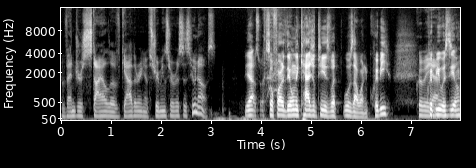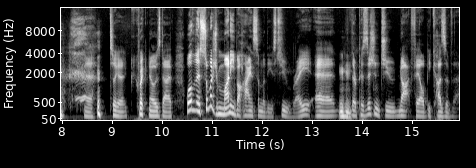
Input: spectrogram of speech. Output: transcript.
Avengers style of gathering of streaming services. Who knows? yeah. So far, the only casualty is what, what was that one? Quibi. Quibi, Quibi yeah. was the. o- yeah, took a quick nosedive. Well, there's so much money behind some of these too, right? And Mhm. they're positioned to not fail because of that.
